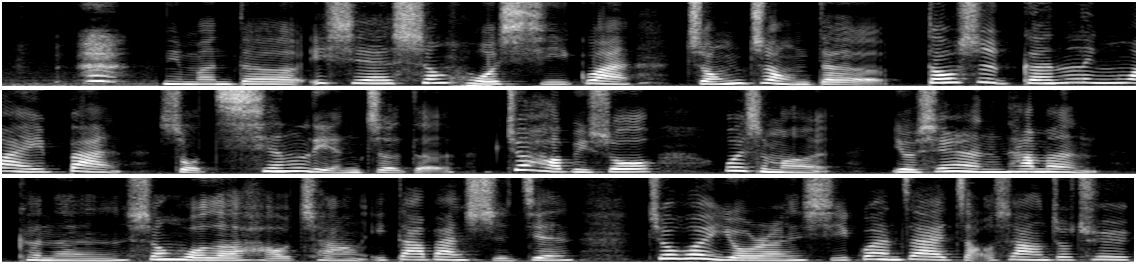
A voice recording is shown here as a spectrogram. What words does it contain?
你们的一些生活习惯，种种的，都是跟另外一半所牵连着的。就好比说，为什么？有些人他们可能生活了好长一大半时间，就会有人习惯在早上就去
